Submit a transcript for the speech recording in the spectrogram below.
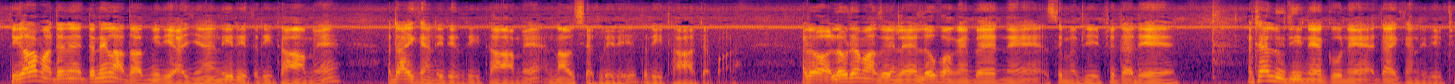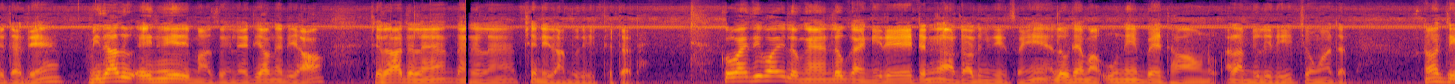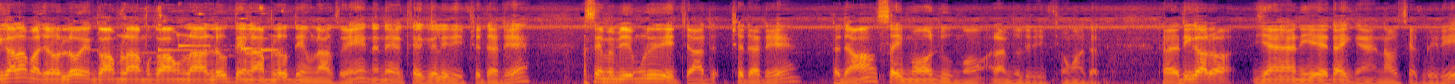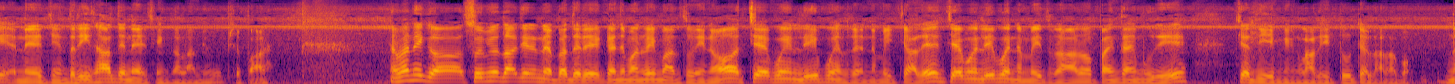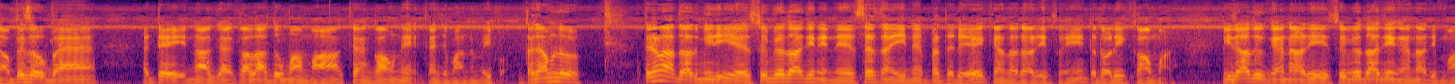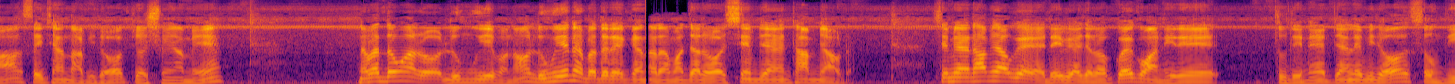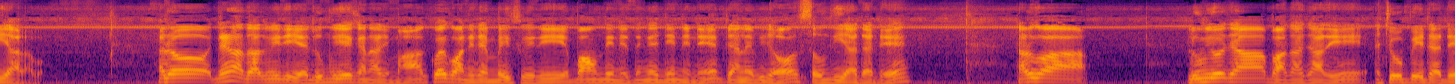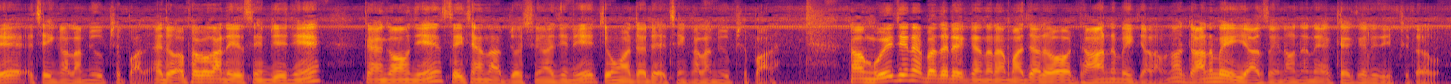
ဒီကာလမှာတနေ့တနေ့လာသားသမီးတွေကရန်လေးတွေသတိထားရမယ်အတိုက်ခံလေးတွေသတိထားရမယ်အနှောက်အယှက်ကလေးတွေသတိထားရတတ်ပါတယ်အဲ့တော့အလုပ်ထဲမှာဆိုရင်လည်းလုပ်ပေါ်ကင်ပဲနဲ့အစင်မပြေဖြစ်တတ်တယ်အထက်လူကြီးနဲ့ကိုယ်နဲ့အတိုက်ခံလေးတွေဖြစ်တတ်တယ် မိသားစုအိမ်နွေးတွေမှာဆိုရင်လည်းတယောက်နဲ့တယောက်ပြဓာဒလန်တန်ဒလန်ဖြစ်နေတာမျိုးတွေဖြစ်တတ်တယ်။ကိုယ်ပိုင်စည်းပွားရေးလုပ်ငန်းလုပ်ကိုင်နေတဲ့တနင်္လာသားသမီးတွေဆိုရင်အလုပ်ထဲမှာဦးနှင်းပဲထောင်းတို့အဲ့လိုမျိုးလေးတွေကြုံရတတ်တယ်။နော်ဒီကာလမှာကျွန်တော်လုပ်ရင်ကောင်းမလားမကောင်းလားလုပ်တင်လားမလုပ်တင်ဘူးလားဆိုရင်နည်းနည်းအခက်အခဲလေးတွေဖြစ်တတ်တယ်။အစင်မပြေမှုလေးတွေကြာဖြစ်တတ်တယ်။ဒါကြောင့်စိတ်မောလူမောအဲ့လိုမျိုးလေးတွေကြုံရတတ်တယ်။ဒါအဓိကတော့ ရန်အနေရဲ့တိုက်ခံနောက်ချက်ကလေးတွေအနေအချင်းသတိထားတဲ့အချိန်ကာလမျိုးဖြစ်ပါတယ်။နံပါတ်2ကဆွေမျိုးသားချင်းနဲ့ပတ်သက်တဲ့ကံကြမ္မာနမိတ်မှာဆိုရင်တော့ကျဲပွင့်၄ပွင့်ဆိုတဲ့နမိတ်ကြတယ်။ကျဲပွင့်၄ပွင့်နမိတ်ဆိုတာကတော့ပိုင်ဆိုင်မှုတွေကြက်ဒီမင်္ဂလာတွေတိုးတက်လာတာပေါ့။နောက်ပစ္စုပန်အတိတ်အနာဂတ်ကာလသုံးပါးမှာကံကောင်းတဲ့ကံကြမ္မာနမိတ်ပေါ့။ဒါကြောင့်မလို့တနင်္လာသားသမီးတွေရဲ့ဆွေမျိုးသားချင်းတွေနဲ့ဆက်ဆံရေးနဲ့ပတ်သက်တဲ့ကံသာတာတွေဆိုရင်တော်တော်လေးကောင်းပါတယ်။ မိသားစုကဏ္ဍတွေဆွေမျိုးသားချင်းကဏ္ဍတွေမှာစိတ်ချမ်းသာပြီးတော့ပျော်ရွှင်ရမယ်နံပါတ်3ကတော့လူမှုရေးပေါ့နော်လူမှုရေးနဲ့ပတ်သက်တဲ့ကဏ္ဍတာမှာကြတော့ရှင်ပြန်ထမြောက်တယ်ရှင်ပြန်ထမြောက်ရဲ့အတိပ္ပယ်ကကြတော့ကွဲကွာနေတဲ့သူတွေနဲ့ပြန်လဲပြီးတော့စုံစည်းရတာပေါ့အဲ့တော့ဒိဋ္ဌာသားသမီးတွေရဲ့လူမှုရေးကဏ္ဍတွေမှာကွဲကွာနေတဲ့မိတ်ဆွေတွေအပေါင်းအသင်းတွေတငယ်ချင်းတွေနဲ့ပြန်လဲပြီးတော့စုံစည်းရတတ်တယ်နောက်တစ်ခုက လူမျိုးကြားဘာသာကြားတွေအကျိုးပေးတတ်တဲ့အချိန်ကာလမျိုးဖြစ်ပါတယ်အဲ့တော့အဖက်ဖက်ကနေအစဉ်ပြေခြင်းကံကောင်းခြင်းစိတ်ချမ်းသာပျော်ရွှင်ရခြင်းတွေကြုံရတတ်တဲ့အချိန်ကာလမျိုးဖြစ်ပါတယ်နောက်ငွေချင်းနဲ့ပတ်သက်တဲ့ကံတရာမှာကြတော့ဓာနမိတ်ကြတာပေါ့နော်ဓာနမိတ်အရာဆိုရင်တော့နည်းနည်းအခက်အခဲလေးတွေဖြစ်တတ်တော့ပေါ့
